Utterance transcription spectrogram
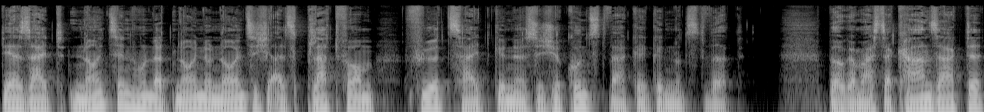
der seit 1999 als Plattform für zeitgenössische Kunstwerke genutzt wird. Bürgermeister Kahn sagte,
